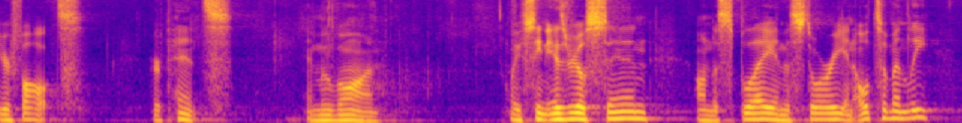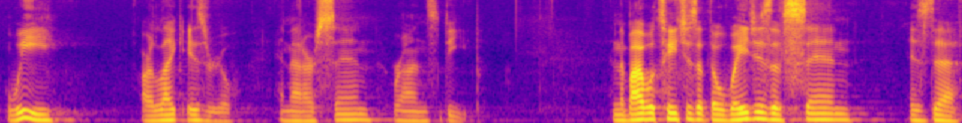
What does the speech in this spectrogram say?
your faults, repents, and move on. We've seen Israel's sin on display in the story, and ultimately, we are like Israel, and that our sin runs deep. And the Bible teaches that the wages of sin is death.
